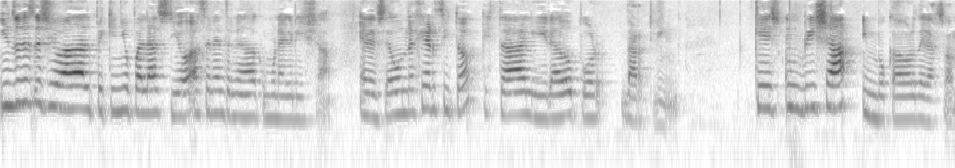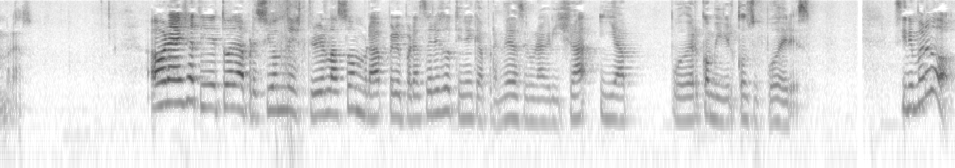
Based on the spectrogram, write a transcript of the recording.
y entonces es llevada al pequeño palacio a ser entrenada como una grilla, en el segundo ejército que está liderado por Darkling, que es un grilla invocador de las sombras. Ahora ella tiene toda la presión de destruir la sombra, pero para hacer eso tiene que aprender a ser una grilla y a poder convivir con sus poderes. Sin embargo,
